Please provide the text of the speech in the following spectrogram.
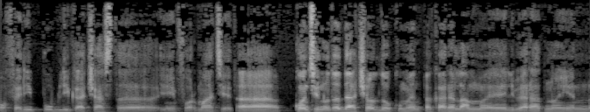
oferi public această informație a, conținută de acel document pe care l-am eliberat noi în,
